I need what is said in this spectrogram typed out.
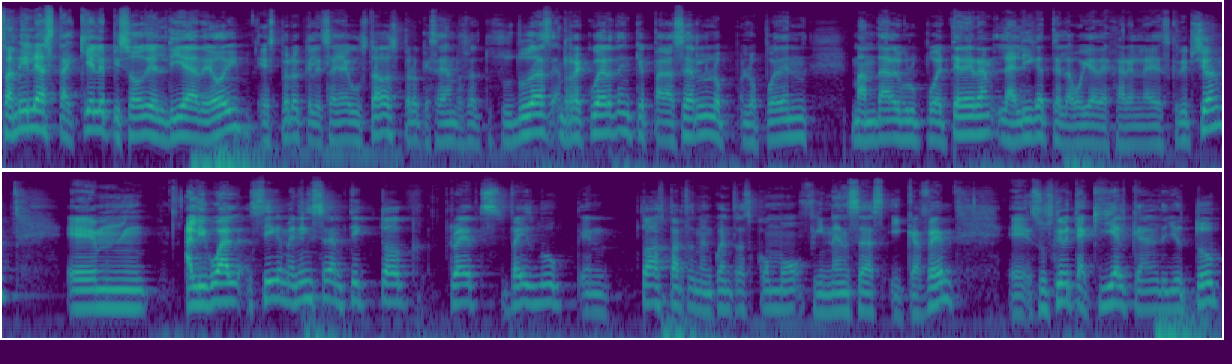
familia, hasta aquí el episodio del día de hoy. Espero que les haya gustado, espero que se hayan resuelto sus dudas. Recuerden que para hacerlo lo, pueden mandar al grupo de Telegram. La liga te la voy a dejar en la descripción. Em, al igual, sígueme en Instagram, TikTok, Threads, Facebook, en todas partes me encuentras como Finanzas y Café. Eh, suscríbete aquí al canal de YouTube.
